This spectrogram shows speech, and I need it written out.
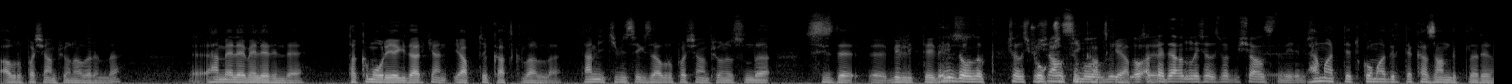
Avrupa şampiyonalarında, e, hem elemelerinde, takım oraya giderken yaptığı katkılarla, hem 2008 Avrupa Şampiyonası'nda siz de e, birlikteydiniz. Benim de onunla çalışma Çok şansım oldu. yaptı. O onunla çalışmak bir şanstı benim için. hem Atletico Madrid'de kazandıkları,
